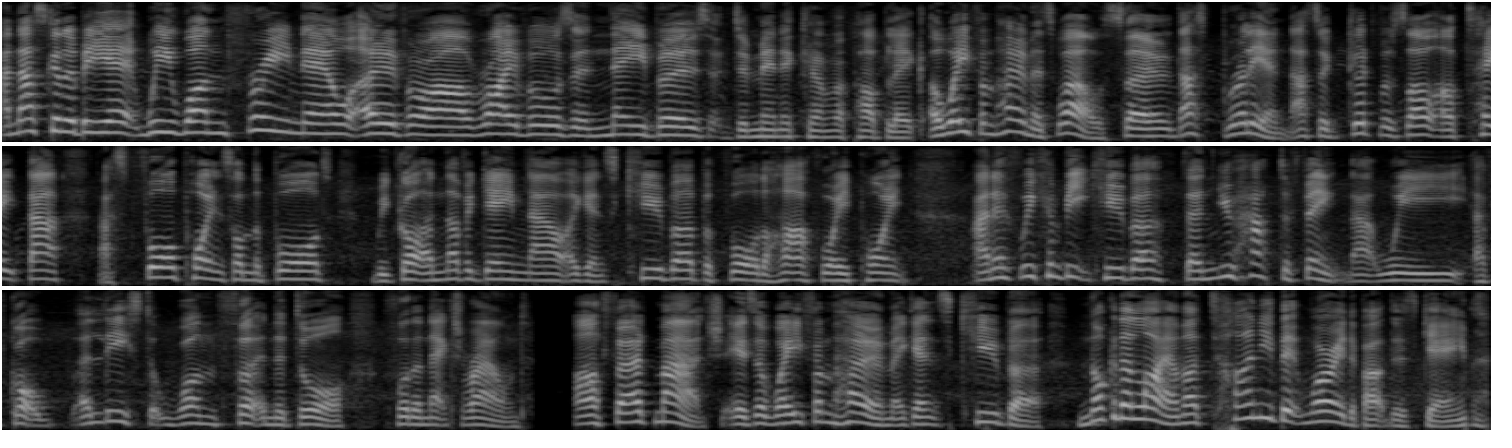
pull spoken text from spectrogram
And that's going to be it. We won 3-0 over our rivals and neighbours, Dominican Republic, away from home as well. So that's brilliant. That's a good result. I'll take that. That's four points on the board. We got another game now against Cuba before the halfway point. And if we can beat Cuba, then you have to think that we have got at least one foot in the door for the next round. Our third match is away from home against Cuba. Not gonna lie, I'm a tiny bit worried about this game.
